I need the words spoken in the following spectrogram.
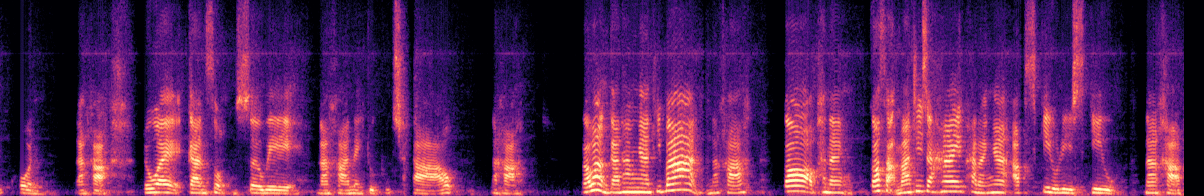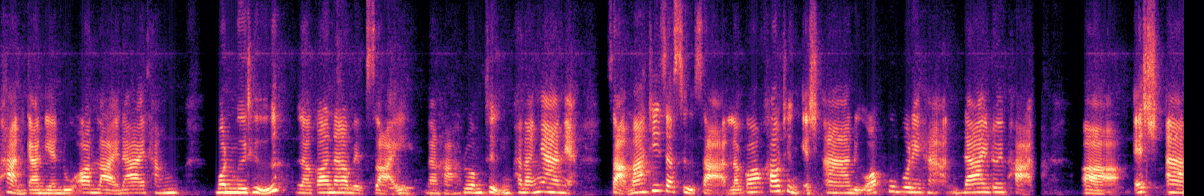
ทุกคนนะคะ ด้วยการส่งเซอร์เวยนะคะในทุกๆเช้านะคะ ระหว่างการทำงานที่บ้านนะคะ ก็พนักก็สามารถที่จะให้พนักงาน up skill re skill นะคะผ่านการเรียนรู้ออนไลน์ได้ทั้งบนมือถือแล้วก็หน้าเว็บไซต์นะคะ รวมถึงพนักงานเนี่ย สามารถที่จะสื่อสารแล้วก็เข้าถึง HR หรือว่าผู้บริหารได้ด้วยผ่าน HR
